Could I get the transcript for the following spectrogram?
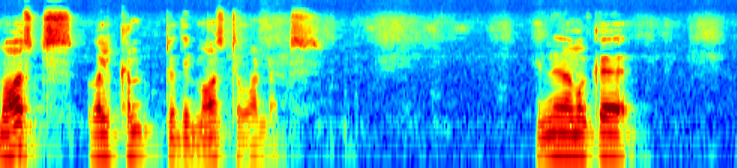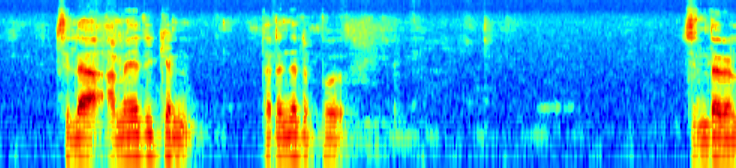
Most welcome to the most wanted ഇന്ന് നമുക്ക് ചില അമേരിക്കൻ തിരഞ്ഞെടുപ്പ് ചിന്തകൾ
